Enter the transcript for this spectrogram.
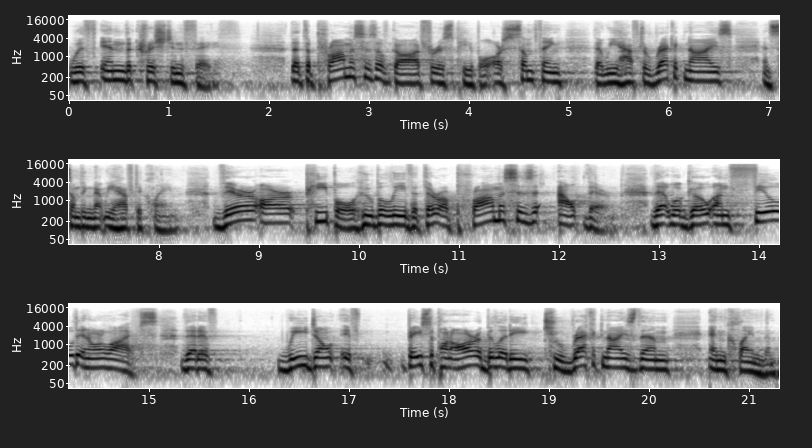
within the Christian faith that the promises of God for his people are something that we have to recognize and something that we have to claim. There are people who believe that there are promises out there that will go unfilled in our lives, that if we don't, if based upon our ability to recognize them and claim them.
